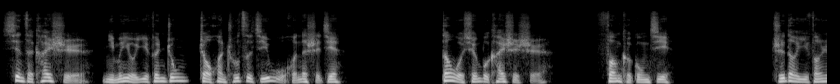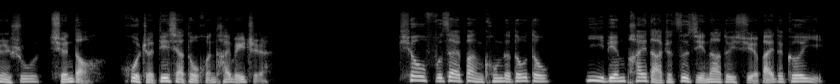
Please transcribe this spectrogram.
现在开始，你们有一分钟召唤出自己武魂的时间。当我宣布开始时，方可攻击，直到一方认输、全倒或者跌下斗魂台为止。漂浮在半空的兜兜一边拍打着自己那对雪白的歌翼，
